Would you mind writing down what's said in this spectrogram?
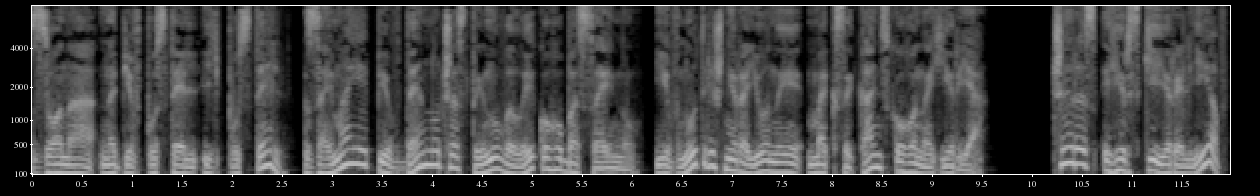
Зона напівпустель й пустель займає південну частину великого басейну і внутрішні райони мексиканського нагір'я. Через гірський рельєф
